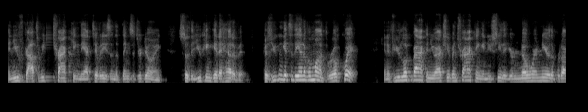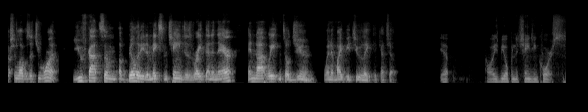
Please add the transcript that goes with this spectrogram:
And you've got to be tracking the activities and the things that you're doing so that you can get ahead of it. Because you can get to the end of a month real quick. And if you look back and you actually have been tracking and you see that you're nowhere near the production levels that you want, you've got some ability to make some changes right then and there and not wait until June when it might be too late to catch up. Yep. Always be open to changing course.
